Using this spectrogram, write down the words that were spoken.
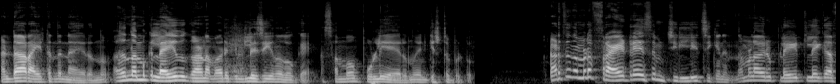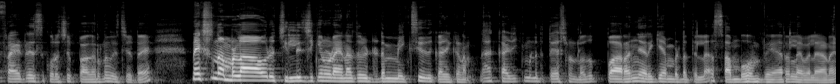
അണ്ടാർ ഐറ്റം തന്നെ ആയിരുന്നു അത് നമുക്ക് ലൈവ് കാണാം. അവർ ഗ്രില്ല് ചെയ്യുന്നതൊക്കെ. സംഭവം പുള്ളിയായിരുന്നു എനിക്ക് ഇഷ്ടപ്പെട്ടു അടുത്ത നമ്മുടെ ഫ്രൈഡ് റൈസും ചില്ലി ചിക്കനും നമ്മൾ ആ ഒരു പ്ലേറ്റിലേക്ക് ആ ഫ്രൈഡ് റൈസ് കുറച്ച് പകർന്ന് വെച്ചിട്ട് നെക്സ്റ്റ് നമ്മൾ ആ ഒരു ചില്ലി ചിക്കനോട് അതിനകത്ത് ഇട്ടിട്ട് മിക്സ് ചെയ്ത് കഴിക്കണം. ആ കഴിക്കുമ്പോൾ ടേസ്റ്റ് അത് പറഞ്ഞറിയിക്കാൻ പറ്റത്തില്ല. സംഭവം വേറെ ലെവലാണ്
